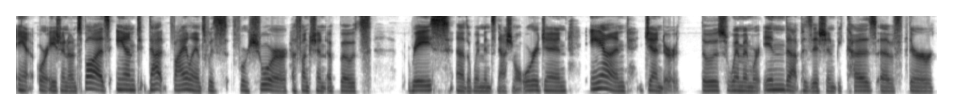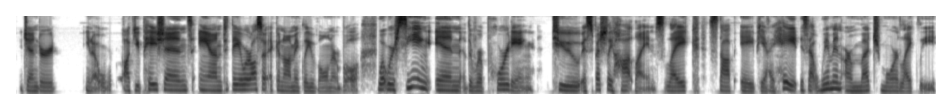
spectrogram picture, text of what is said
and, or Asian-owned spas and that violence was for sure a function of both race, uh, the women's national origin, and gender those women were in that position because of their gendered you know occupations and they were also economically vulnerable what we're seeing in the reporting to especially hotlines like Stop API Hate is that women are much more likely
